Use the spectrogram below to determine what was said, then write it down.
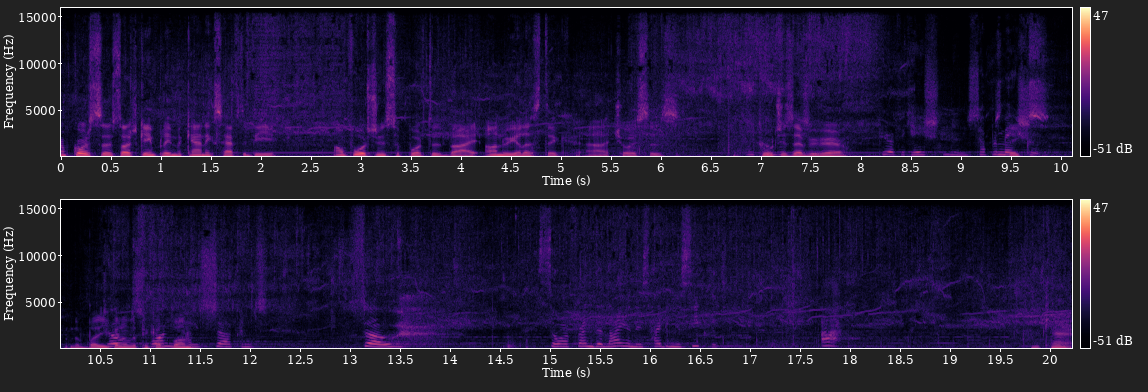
Of course, uh, such gameplay mechanics have to be unfortunately supported by unrealistic uh, choices. Torches everywhere, Purification and sublimation. sticks, but you can only pick up one. So, So our friend the lion is hiding a secret. ah, Okay.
